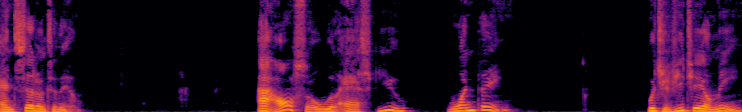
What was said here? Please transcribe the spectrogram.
and said unto them, I also will ask you one thing, which if you tell me,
